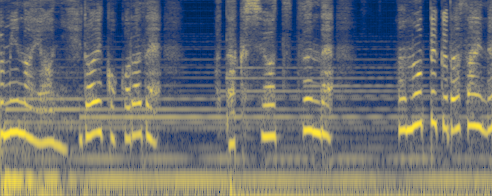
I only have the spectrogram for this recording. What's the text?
海のように広い心で私を包んで守ってくださいね。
